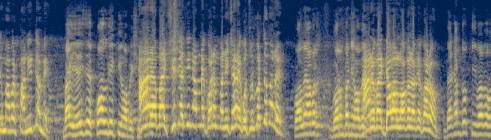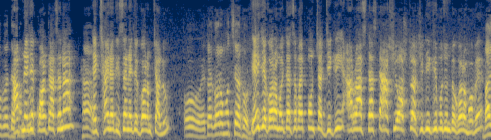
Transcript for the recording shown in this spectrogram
তুমি আবার পানির দামে। ভাই এই যে কল দিয়ে কি হবে? আরে ভাই শীতের দিন আপনি গরম পানি ছাড়া গোসল করতে পারেন। কলে আবার গরম পানি হবে। আরে ভাই দেওয়ার লগে লগে গরম। দেখান তো কীভাবে হবে আপনি যে কলটা আছে না হ্যাঁ। এই ছাইরা দিচ্ছেন এই যে গরম চালু। ও এটা গরম হচ্ছে এখন? এই যে গরম হইতেছে ভাই পঞ্চাশ ডিগ্রি আরও আস্তে আস্তে আশি অষ্টআশি ডিগ্রি পর্যন্ত গরম হবে। ভাই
